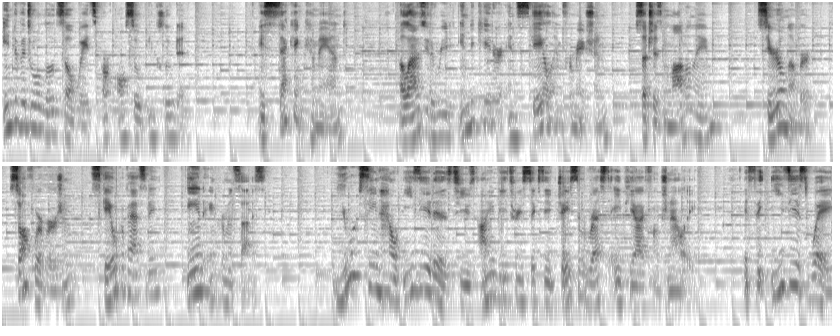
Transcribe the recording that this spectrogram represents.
individual load cell weights are also included. A second command allows you to read indicator and scale information such as model name, serial number, software version, scale capacity, and increment size. You have seen how easy it is to use IND360 JSON REST API functionality. It's the easiest way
